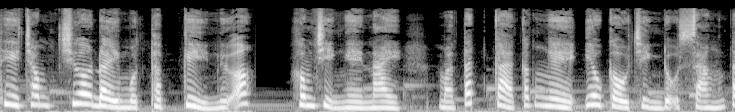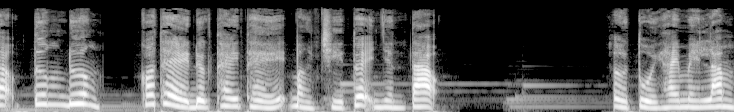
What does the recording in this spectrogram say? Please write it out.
thì trong chưa đầy một thập kỷ nữa, không chỉ nghề này mà tất cả các nghề yêu cầu trình độ sáng tạo tương đương có thể được thay thế bằng trí tuệ nhân tạo. Ở tuổi 25,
